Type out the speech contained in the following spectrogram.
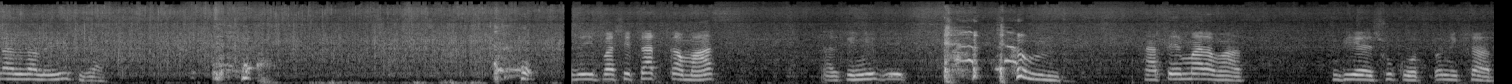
লাল লাল এই পাশে টাটকা মাছ। আর কি নিজে হাতের মারা মাছ। দিয়ে শুকর অনেক স্বাদ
